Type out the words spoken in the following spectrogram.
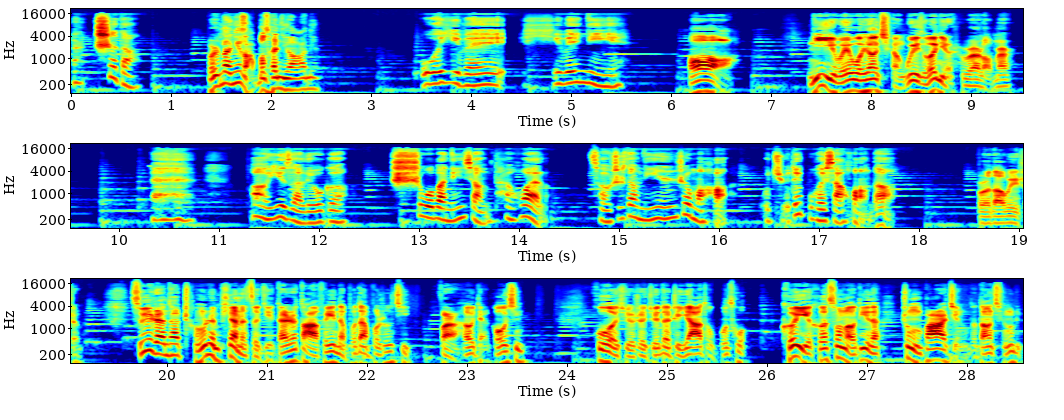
嗯，是的。不是，那你咋不参加呢？我以为，以为你……哦，你以为我想潜规则你是不是，老妹儿？哎，不好意思啊，刘哥，是我把您想的太坏了。早知道您人这么好，我绝对不会撒谎的。不知道为什么，虽然他承认骗了自己，但是大飞呢，不但不生气，反而还有点高兴。或许是觉得这丫头不错。可以和孙老弟呢正八经的当情侣，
